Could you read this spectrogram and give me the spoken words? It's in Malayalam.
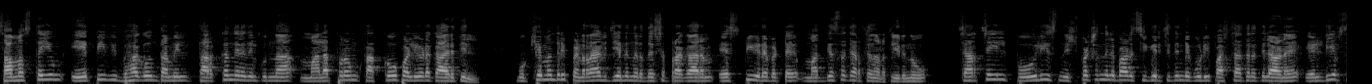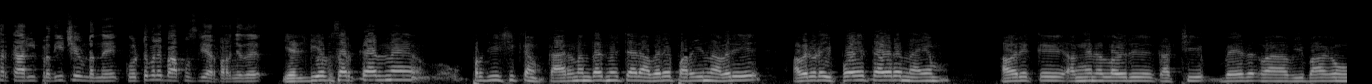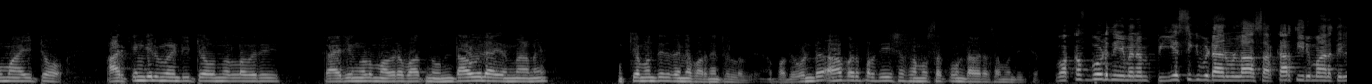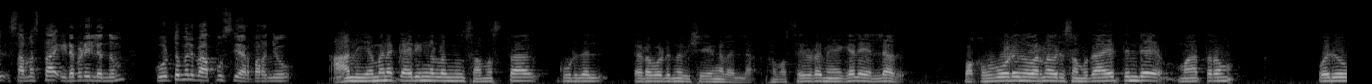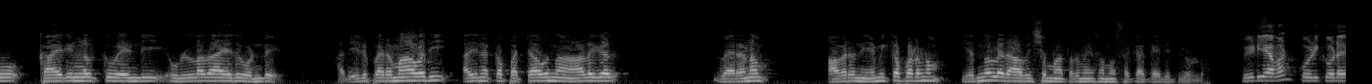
സമസ്തയും എ പി വിഭാഗവും തമ്മിൽ തർക്കം നിലനിൽക്കുന്ന മലപ്പുറം കക്കോ പള്ളിയുടെ കാര്യത്തിൽ മുഖ്യമന്ത്രി പിണറായി വിജയന്റെ നിർദ്ദേശപ്രകാരം എസ് പി ഇടപെട്ട് മധ്യസ്ഥ ചർച്ച നടത്തിയിരുന്നു. ചർച്ചയിൽ പോലീസ് നിഷ്പക്ഷ നിലപാട് സ്വീകരിച്ചതിന്റെ കൂടി പശ്ചാത്തലത്തിലാണ് എൽ ഡി എഫ് സർക്കാരിൽ പ്രതീക്ഷയുണ്ടെന്ന് കൊട്ടുമല ബാപ്പുസ്ലിയാർ പറഞ്ഞത്. എൽ ഡി എഫ് സർക്കാരിന് പ്രതീക്ഷിക്കാം. കാരണം എന്താന്ന് വെച്ചാൽ അവരെ പറയുന്ന അവർ അവരുടെ ഇപ്പോഴത്തെ അവരെ നയം അവർക്ക് അങ്ങനെയുള്ള ഒരു കക്ഷി വിഭാഗവുമായിട്ടോ ആർക്കെങ്കിലും വേണ്ടിയിട്ടോ എന്നുള്ള ഒരു കാര്യങ്ങളും അവരുടെ ഭാഗത്തുനിന്ന് ഉണ്ടാവില്ല എന്നാണ് മുഖ്യമന്ത്രി തന്നെ പറഞ്ഞിട്ടുള്ളത്. അപ്പൊ അതുകൊണ്ട് ആ ഒരു പ്രതീക്ഷ സമസ്തക്കുണ്ട് അവരെ സംബന്ധിച്ച്. വഖഫ് ബോർഡ് നിയമനം പി എസ് സിക്ക് വിടാനുള്ള സർക്കാർ തീരുമാനത്തിൽ സമസ്ത ഇടപെടില്ലെന്നും കൂട്ടുമൽ ബാപ്പുസിയാർ പറഞ്ഞു. ആ നിയമന കാര്യങ്ങളിലൊന്നും സമസ്ത കൂടുതൽ ഇടപെടുന്ന വിഷയങ്ങളല്ല. സമസ്തയുടെ മേഖലയല്ല അത്. വഖഫ് ബോർഡ് എന്ന് പറഞ്ഞ ഒരു സമുദായത്തിന്റെ മാത്രം ഒരു കാര്യങ്ങൾക്ക് വേണ്ടി ഉള്ളതായതുകൊണ്ട് അതിൽ പരമാവധി അതിനൊക്കെ പറ്റാവുന്ന ആളുകൾ വരണം അവരെ നിയമിക്കപ്പെടണം എന്നുള്ളൊരാവശ്യം മാത്രമേ സമസ്തക്കാര്യത്തിലുള്ളൂ മീഡിയ വൺ കോഴിക്കോട്.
